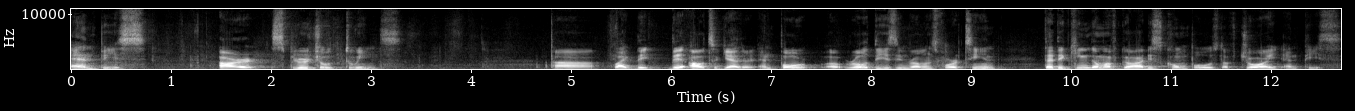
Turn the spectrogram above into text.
and peace are spiritual twins. Uh, like they, they all together. And Paul uh, wrote this in Romans 14 that the kingdom of God is composed of joy and peace.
